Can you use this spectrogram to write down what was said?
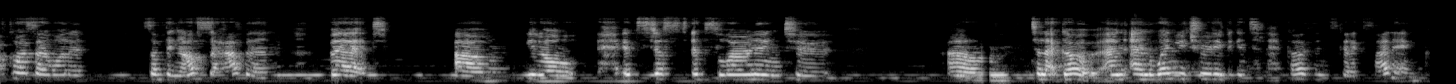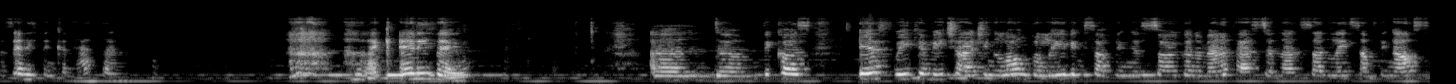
of course, I wanted something else to happen, but um, you know, it's just it's learning to um, to let go. And and when you truly begin to let go, things get exciting because anything can happen. like anything. And um, because if we can be charging along, believing something is so going to manifest, and then suddenly something else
